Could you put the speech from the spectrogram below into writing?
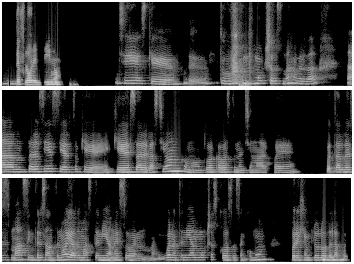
de Florentino. Sí, es que eh, tuvo muchos, ¿no? ¿Verdad? Pero sí es cierto que, que esa relación, como tú acabas de mencionar, fue, fue tal vez más interesante, ¿no? Y además tenían eso en, bueno, tenían muchas cosas en común, por ejemplo, lo de la poesía.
